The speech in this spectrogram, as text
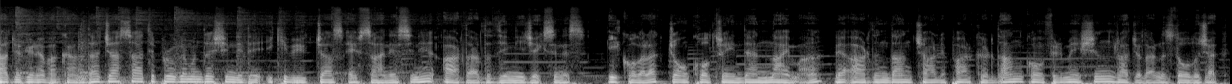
Radyo Güne Bakan'da Caz Saati programında şimdi de iki büyük caz efsanesini ard arda dinleyeceksiniz. İlk olarak John Coltrane'den Naima ve ardından Charlie Parker'dan Confirmation radyolarınızda olacak.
